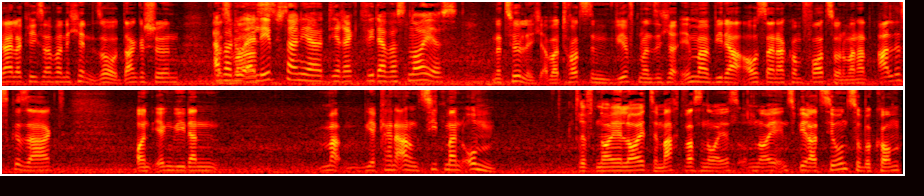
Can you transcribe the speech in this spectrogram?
Geiler kriege ich es einfach nicht hin. So, Dankeschön. Aber du war's. erlebst dann ja direkt wieder was Neues. Natürlich, aber trotzdem wirft man sich ja immer wieder aus seiner Komfortzone. Man hat alles gesagt und irgendwie dann, ja, keine Ahnung, zieht man um, trifft neue Leute, macht was Neues, um neue Inspiration zu bekommen.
